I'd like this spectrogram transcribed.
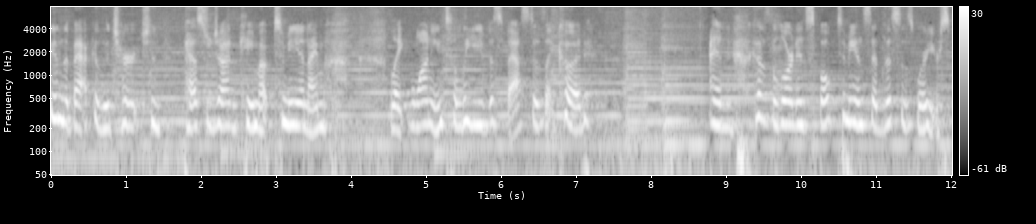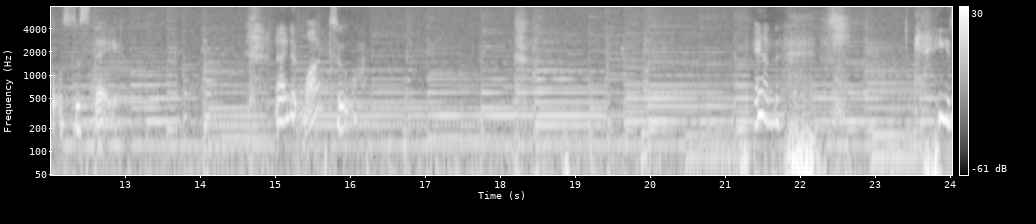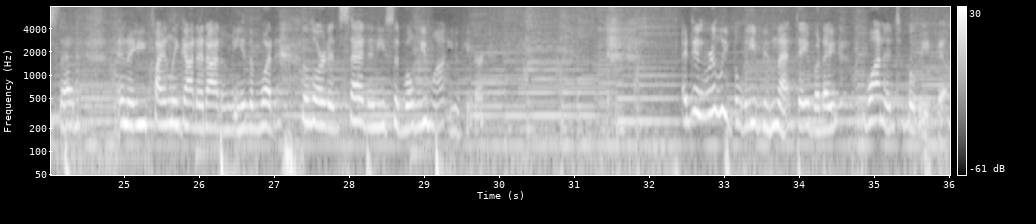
in the back of the church, and Pastor John came up to me, and I'm like wanting to leave as fast as I could. And because the Lord had spoke to me and said, This is where you're supposed to stay. And I didn't want to. And he said, and he finally got it out of me, the, what the Lord had said, and he said, Well, we want you here. I didn't really believe him that day, but I wanted to believe him.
